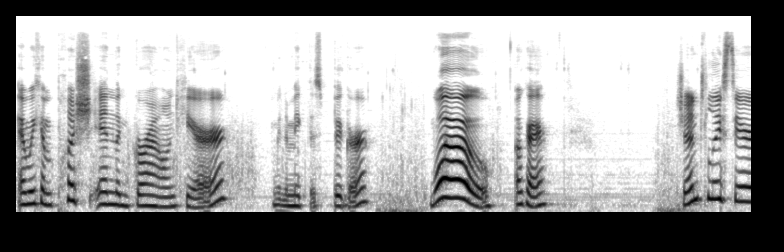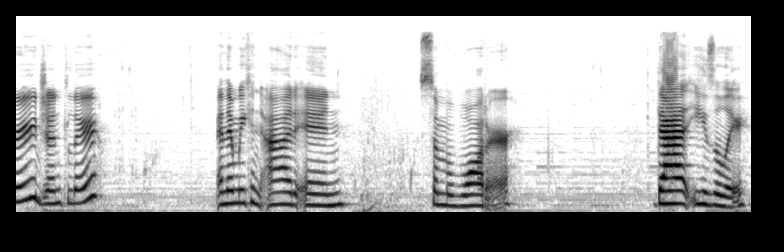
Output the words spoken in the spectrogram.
and we can push in the ground here. I'm gonna make this bigger. Whoa! Okay. Gently, Seri, gently. And then we can add in some water. That easily.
